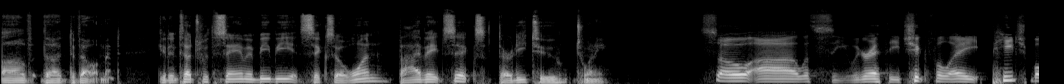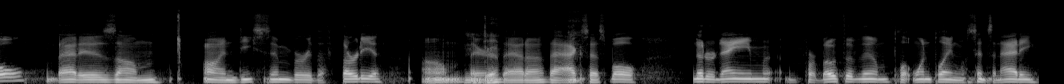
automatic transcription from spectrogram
of the development. Get in touch with Sam and BB at 601 586 3220. So uh, let's see. We were at the Chick Fil A Peach Bowl. That is um, on December the thirtieth. Um, there Okay. that uh, that Access Bowl. Notre Dame for both of them. One playing with Cincinnati.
